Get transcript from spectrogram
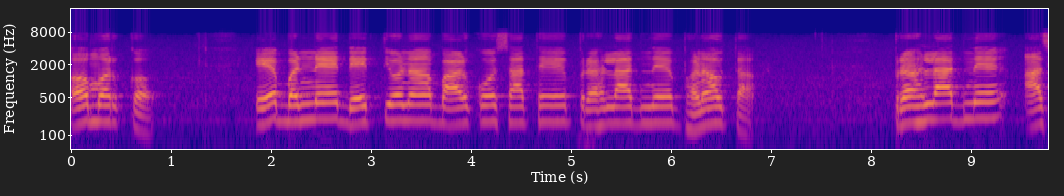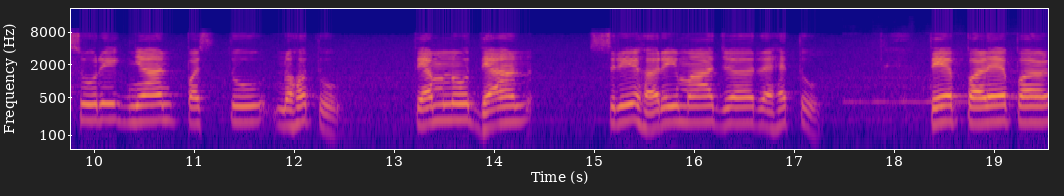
અમર્ક. એ બંને દૈત્યોના બાળકો સાથે પ્રહલાદને ભણાવતા. પ્રહલાદને આસુરી જ્ઞાન પસતું નહોતું. તેમનું ધ્યાન શ્રી હરિમાં જ રહેતું. તે પળે પળ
